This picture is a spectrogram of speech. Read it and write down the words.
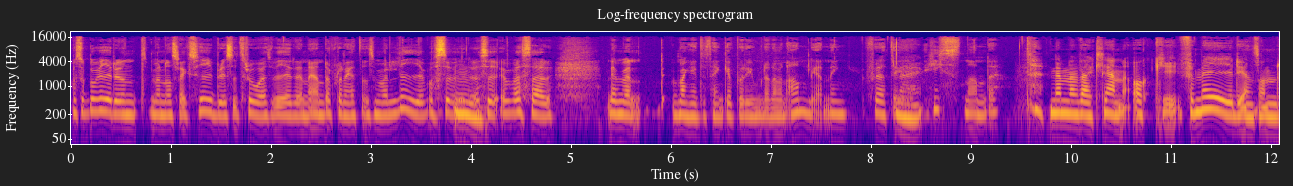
och så går vi runt med någon slags hybris och tror att vi är den enda planeten som har liv och så vidare. Mm. Så jag bara så här, nej men, man kan inte tänka på rymden av en anledning. För att det nej. är hisnande. Nej men verkligen. Och för mig är det en sån,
